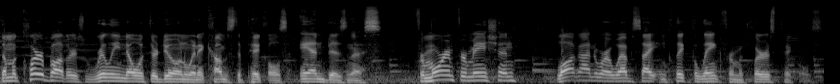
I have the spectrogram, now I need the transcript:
The McClure brothers really know what they're doing when it comes to pickles and business. For more information, log on to our website and click the link for McClure's Pickles.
